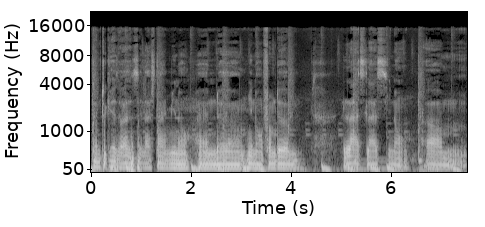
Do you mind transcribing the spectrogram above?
come together as I said last time, you know, and um, you know from the last last you know um,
